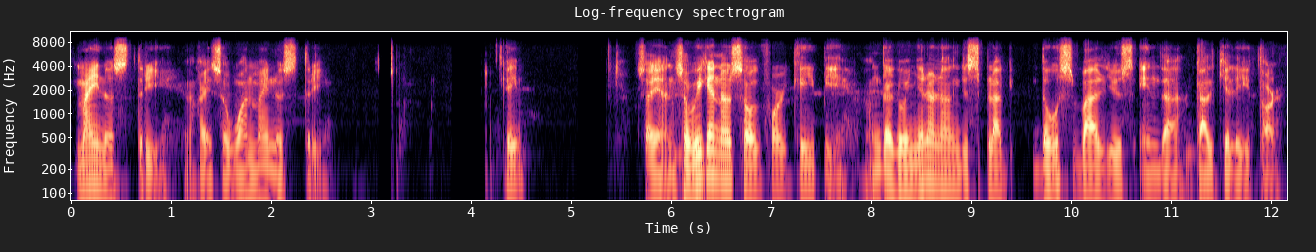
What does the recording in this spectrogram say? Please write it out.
minus 3. Okay, so 1 minus 3. Okay. So ayan. So we can now solve for Kp. Ang gagawin nyo na lang, just plug those values in the calculator.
